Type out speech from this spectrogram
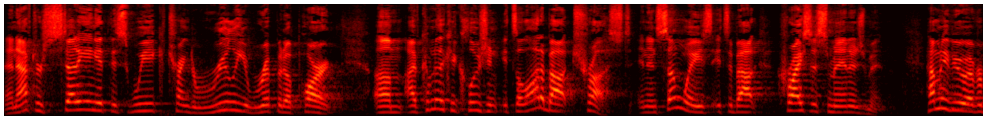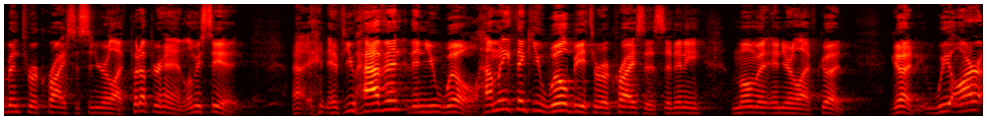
And after studying it this week, trying to really rip it apart, um, I've come to the conclusion it's a lot about trust. And in some ways, it's about crisis management. How many of you have ever been through a crisis in your life? Put up your hand. Let me see it. Uh, if you haven't, then you will. How many think you will be through a crisis at any moment in your life? Good. Good. We are,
